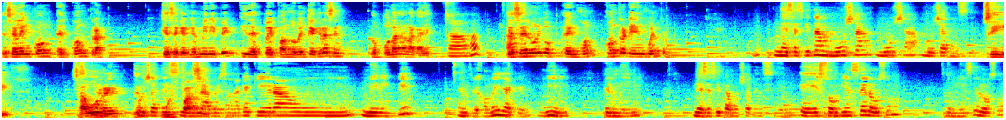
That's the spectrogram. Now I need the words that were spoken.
es el, el contra, que se creen que es mini pig y después cuando ven que crecen, los botan a la calle. Ajá. ese es el único en contra que yo encuentro. Necesitan mucha, mucha, mucha atención. Sí. Se aburren de mucha atención. Muy fácil. La persona que quiera un mini pig, entre comillas, que mini, el mini, necesita mucha atención. Eh, son bien celosos, son bien celosos.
